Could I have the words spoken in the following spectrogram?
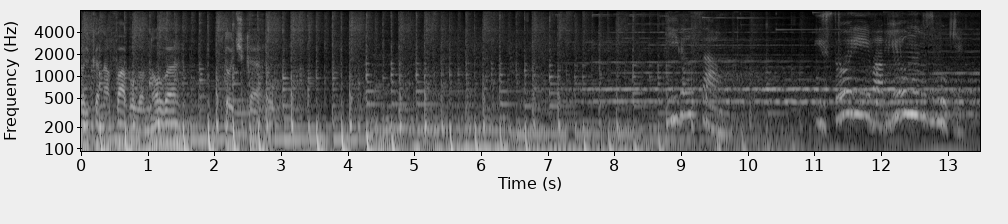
Только на fabulanova.ru. Истории в объемном звуке.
